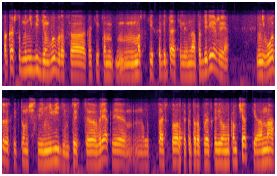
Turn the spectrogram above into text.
пока что мы не видим выброса каких-то морских обитателей на побережье. ни водорослей в том числе не видим. То есть вряд ли вот та ситуация, которая происходила на Камчатке, она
